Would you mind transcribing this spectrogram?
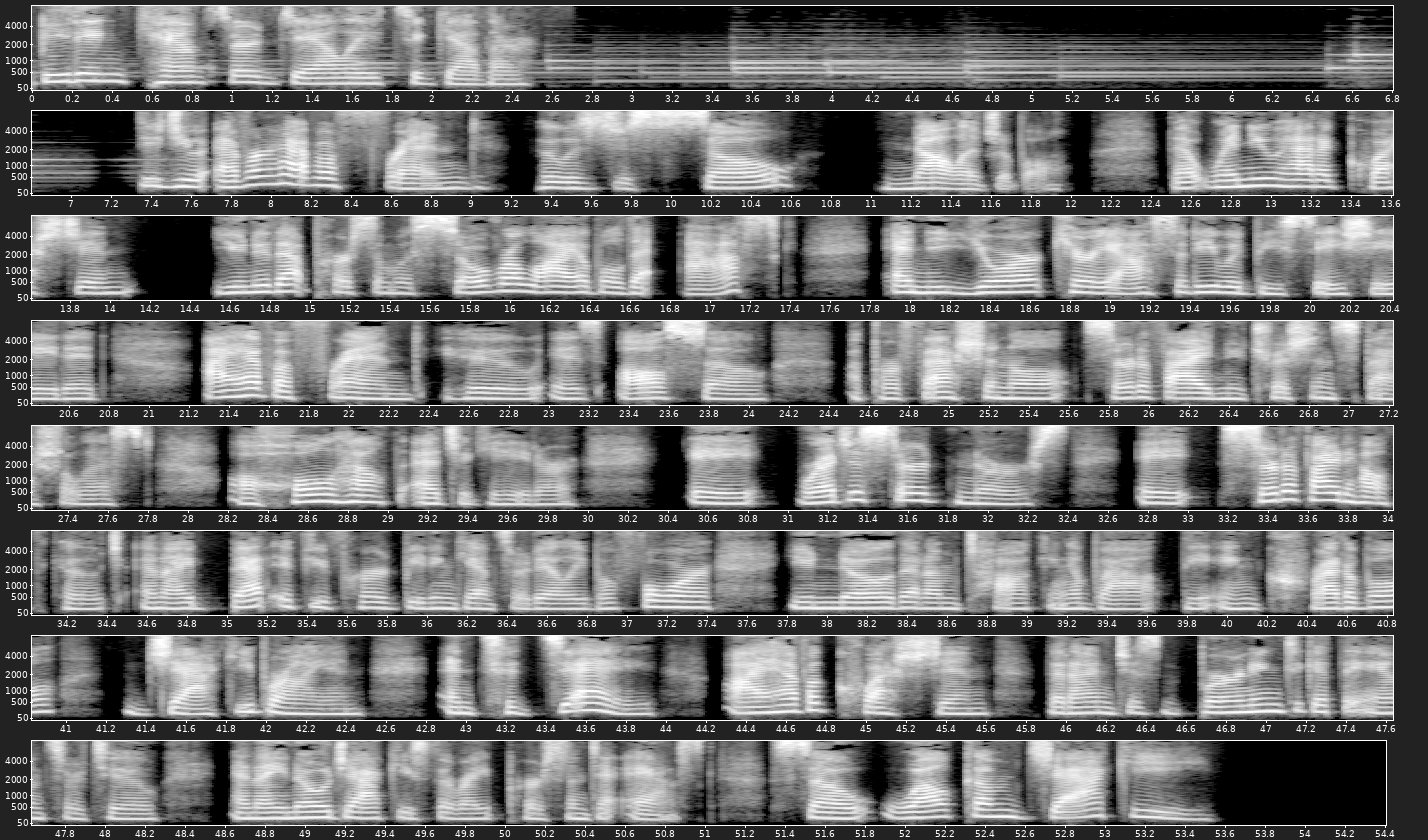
beating cancer daily together. Did you ever have a friend who was just so knowledgeable that when you had a question, you knew that person was so reliable to ask and your curiosity would be satiated? I have a friend who is also a professional certified nutrition specialist, a whole health educator, a registered nurse, a certified health coach. And I bet if you've heard Beating Cancer Daily before, you know that I'm talking about the incredible Jacqui Bryan. And today I have a question that I'm just burning to get the answer to. And I know Jacqui's the right person to ask. So welcome, Jacqui.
